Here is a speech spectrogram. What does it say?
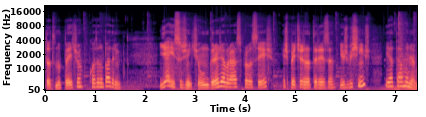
tanto no Patreon quanto no Padrim. E é isso, gente. Um grande abraço para vocês, respeite a natureza e os bichinhos, e até amanhã.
